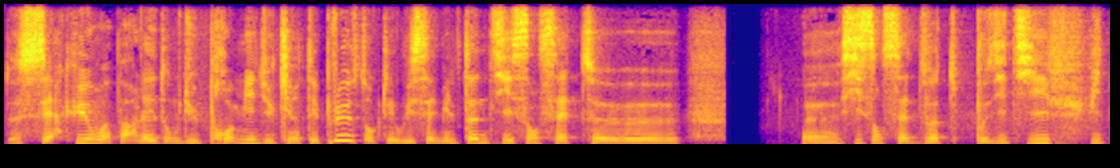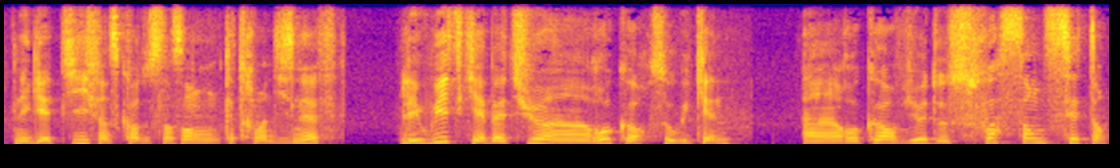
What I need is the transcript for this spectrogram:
de circuit, on va parler donc du premier du Quintet Plus, donc Lewis Hamilton, 607, euh, euh, 607 votes positifs, 8 négatifs, un score de 599. Lewis qui a battu un record ce week-end, un record vieux de 67 ans,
